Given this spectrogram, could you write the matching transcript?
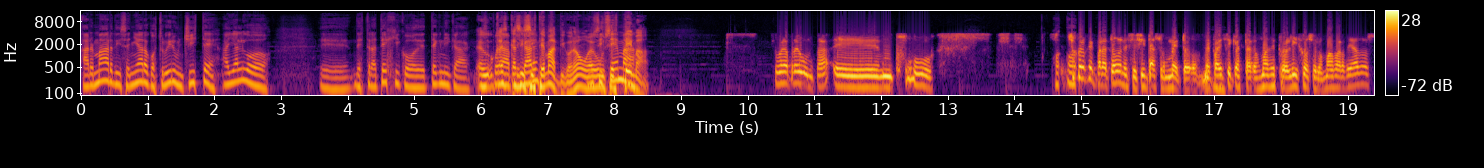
armar, diseñar o construir un chiste? ¿Hay algo eh, de estratégico, de técnica? Que casi, casi, sistemático, ¿no? Un, sistema. Qué buena pregunta. yo creo que para todo necesitas un método. Me parece que hasta los más desprolijos o los más bardeados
